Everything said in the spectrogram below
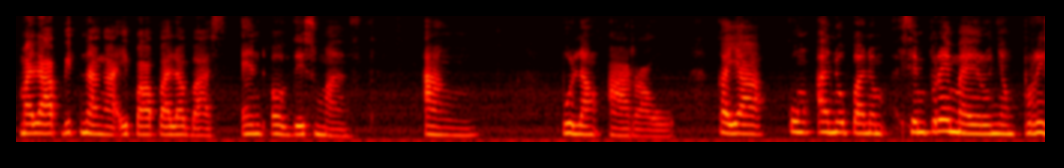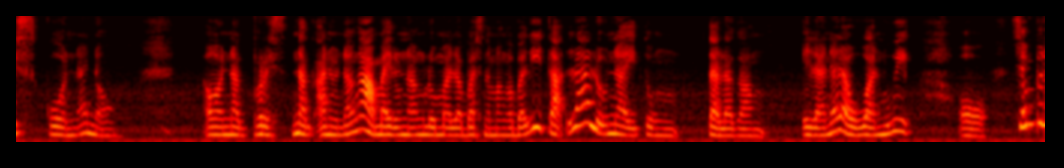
malapit na nga ipapalabas end of this month ang pulang araw. Kaya kung ano pa na, siyempre mayroon niyang preskon, ano, o nag nag ano na nga, mayroon nang lumalabas na mga balita, lalo na itong talagang ilan na lang, one week. O, siyempre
